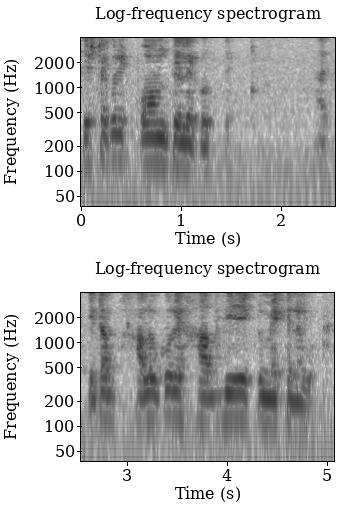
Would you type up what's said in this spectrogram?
চেষ্টা করি কম তেলে করতে। আর এটা ভালো করে হাত দিয়ে একটু মেখে নেব।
